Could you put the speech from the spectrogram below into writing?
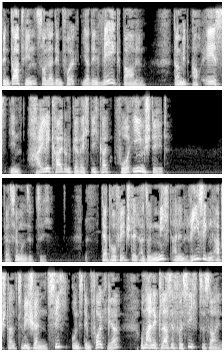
denn dorthin soll er dem Volk ja den Weg bahnen, damit auch es in Heiligkeit und Gerechtigkeit vor ihm steht. Vers 75. Der Prophet stellt also nicht einen riesigen Abstand zwischen sich und dem Volk her, um eine Klasse für sich zu sein.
